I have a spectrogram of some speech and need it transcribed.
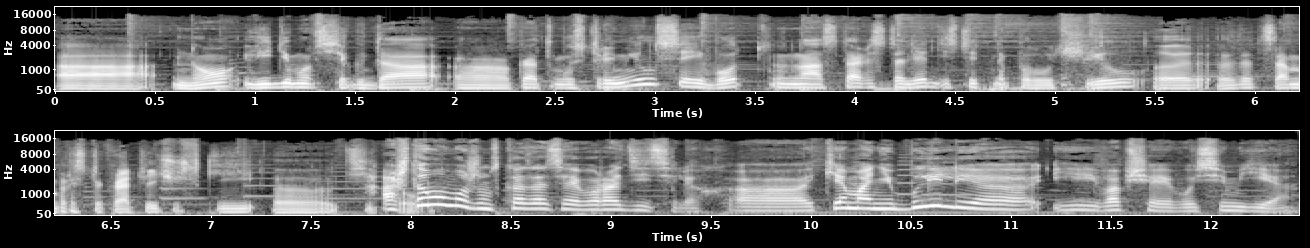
А, но, видимо, всегда э, к этому стремился, и вот на старости лет действительно получил э, этот самый аристократический э, титул. А что мы можем сказать о его родителях? А, Кем они были и вообще о его семье?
